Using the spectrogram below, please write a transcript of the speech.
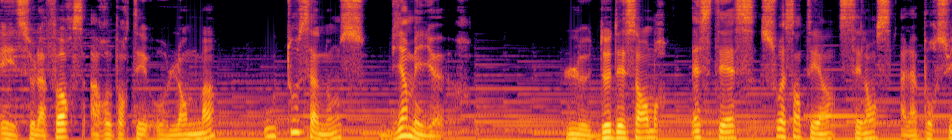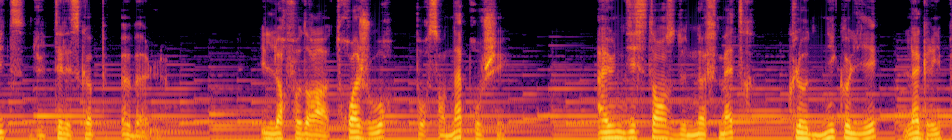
et cela force à reporter au lendemain, où tout s'annonce bien meilleur. Le 2 décembre, STS-61 s'élance à la poursuite du télescope Hubble. Il leur faudra 3 jours pour s'en approcher. À une distance de 9 mètres, Claude Nicolier l'agrippe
